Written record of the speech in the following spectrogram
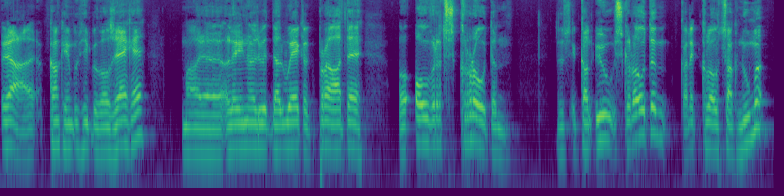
Ja, kan ik in principe wel zeggen. Maar eh, alleen als we daadwerkelijk praten over het scrotum. Dus ik kan uw scrotum, kan ik klootzak noemen,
